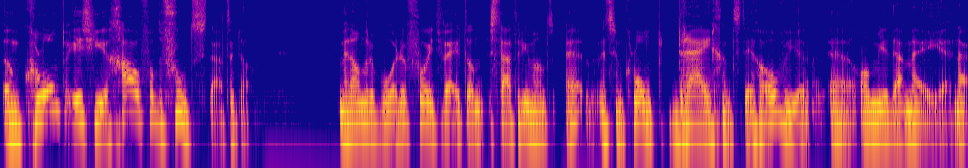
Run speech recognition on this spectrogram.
een klomp is hier gauw van de voet, staat er dan. Met andere woorden, voor je het weet, dan staat er iemand hè, met zijn klomp dreigend tegenover je. eh, om je daarmee. nou,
